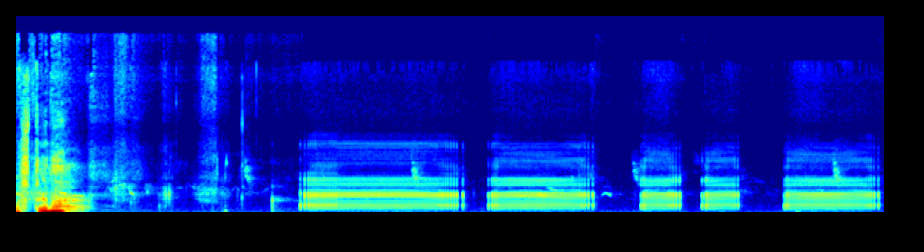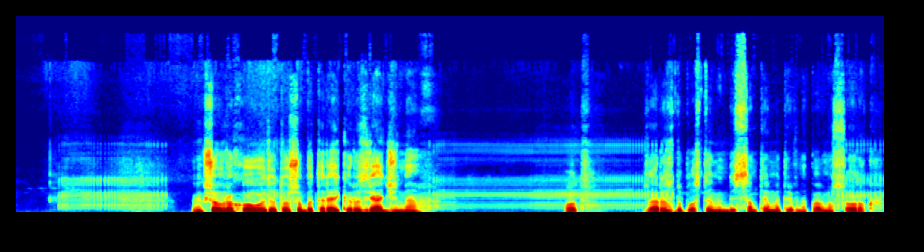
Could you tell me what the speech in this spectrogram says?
Пластина. Якщо враховувати те, що батарейка розряджена, от, зараз до пластини десь сантиметрів, напевно, 40.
